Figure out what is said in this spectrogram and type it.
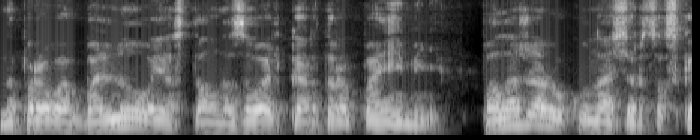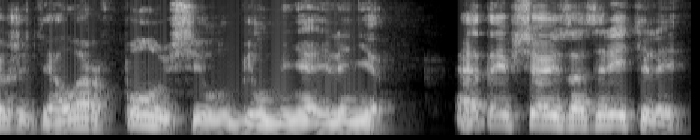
На правах больного я стал называть Картера по имени. Положа руку на сердце, скажите, Алар в полную силу убил меня или нет? Это и все из-за зрителей,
